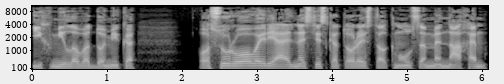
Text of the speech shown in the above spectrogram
их милого домика, о суровой реальности, с которой столкнулся Менахем,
